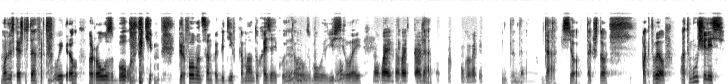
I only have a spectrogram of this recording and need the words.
можно ли сказать, что Стэнфорд выиграл Роуз Боул таким перформансом, победив команду, хозяйку этого Ну, Роуз Боула, UCLA. Давай, давай скажем, Да. уговорил. Да, да, да, все. Так что Пак-12 отмучились.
